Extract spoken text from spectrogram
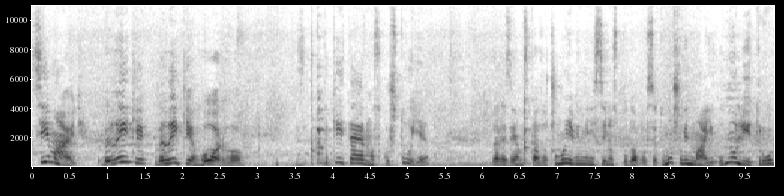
Ці мають велике, велике горло. Такий термос коштує. Зараз я вам скажу, чому він мені сильно сподобався. Тому що він має одну літру.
